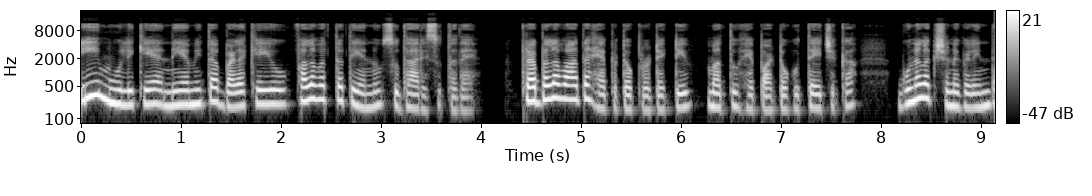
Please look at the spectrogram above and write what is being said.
ಈ ಮೂಲಿಕೆಯ ನಿಯಮಿತ ಬಳಕೆಯು ಫಲವತ್ತತೆಯನ್ನು ಸುಧಾರಿಸುತ್ತದೆ. ಪ್ರಬಲವಾದ ಹೆಪಟೋಪ್ರೊಟೆಕ್ಟಿವ್ ಮತ್ತು ಹೆಪಾಟೋ ಉತ್ತೇಜಕ ಗುಣಲಕ್ಷಣಗಳಿಂದ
